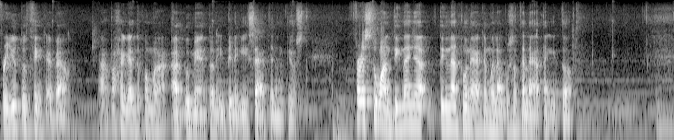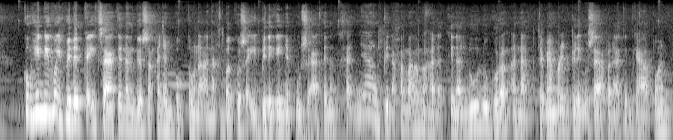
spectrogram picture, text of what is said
for you to think about. Napakaganda po mga argumento na ibinigay sa atin ng Diyos. First one, tingnan, niya, tingnan po natin mula po sa talatang ito. Kung hindi po ipinagkait sa atin ng Diyos ang kanyang bugtong na anak, bagko sa ibinigay niya po sa atin ang kanyang pinakamamahal at kinalulugurang anak. Remember yung pinag-usapan natin kahapon?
